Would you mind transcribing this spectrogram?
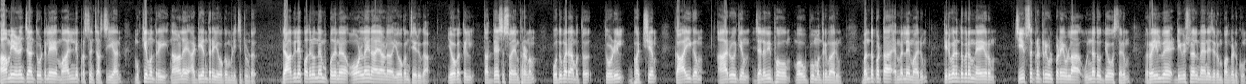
ആമയിഴഞ്ചാൻ തോട്ടിലെ മാലിന്യ പ്രശ്നം ചർച്ച ചെയ്യാൻ മുഖ്യമന്ത്രി നാളെ അടിയന്തര യോഗം വിളിച്ചിട്ടുണ്ട്. രാവിലെ പതിനൊന്ന് മുപ്പതിന് ഓൺലൈനായാണ് യോഗം ചേരുക. യോഗത്തിൽ തദ്ദേശ സ്വയംഭരണം പൊതുമരാമത്ത് തൊഴിൽ ഭക്ഷ്യം കായികം ആരോഗ്യം ജലവിഭവം വകുപ്പ് മന്ത്രിമാരും ബന്ധപ്പെട്ട എം എൽ എമാരും തിരുവനന്തപുരം മേയറും ചീഫ് സെക്രട്ടറി ഉൾപ്പെടെയുള്ള ഉന്നത ഉദ്യോഗസ്ഥരും റെയിൽവേ ഡിവിഷണൽ മാനേജരും പങ്കെടുക്കും.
